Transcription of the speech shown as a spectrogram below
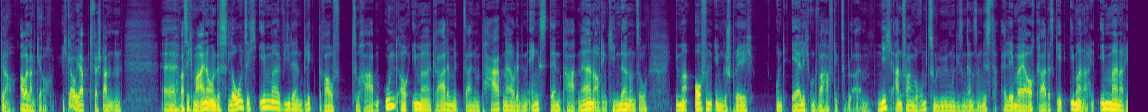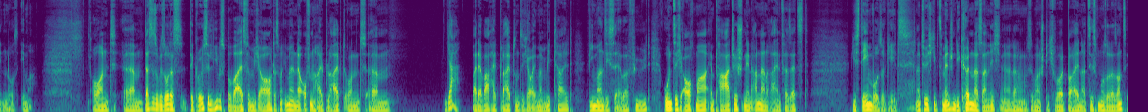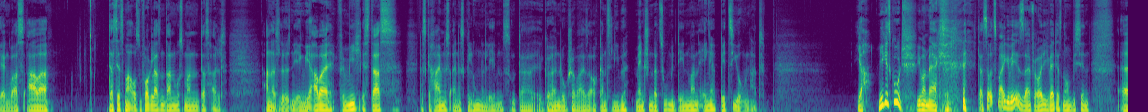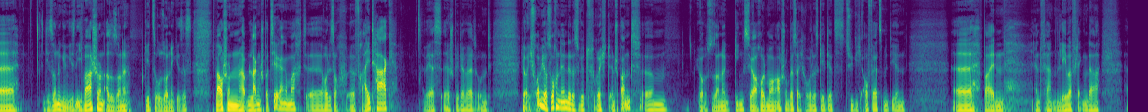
Genau, aber langt ja auch. Ich glaube, ihr habt verstanden, äh, was ich meine. Und es lohnt sich immer wieder einen Blick drauf zu haben und auch immer, gerade mit seinem Partner oder den engsten Partnern, auch den Kindern und so, immer offen im Gespräch und ehrlich und wahrhaftig zu bleiben. Nicht anfangen rumzulügen und diesen ganzen Mist erleben wir ja auch gerade. Es geht immer nach hinten, immer nach hinten los, immer. Und ähm, das ist sowieso das, der größte Liebesbeweis für mich auch, dass man immer in der Offenheit bleibt und ähm, ja, bei der Wahrheit bleibt und sich auch immer mitteilt, wie man sich selber fühlt und sich auch mal empathisch in den anderen reinversetzt wie es dem wohl so geht. Natürlich gibt es Menschen, die können das dann nicht. Ne? Dann ist immer Stichwort bei Narzissmus oder sonst irgendwas. Aber das jetzt mal außen vor gelassen, dann muss man das halt anders lösen irgendwie. Aber für mich ist das das Geheimnis eines gelungenen Lebens. Und da gehören logischerweise auch ganz liebe Menschen dazu, mit denen man enge Beziehungen hat. Ja, mir geht's gut, wie man merkt. Das soll es mal gewesen sein für heute. Ich werde jetzt noch ein bisschen äh, die Sonne genießen. Ich war schon, also Sonne geht so, sonnig ist es. Ich war auch schon, habe einen langen Spaziergang gemacht. Äh, heute ist auch äh, Freitag, wer es äh, später hört. Und ja, ich freue mich aufs Wochenende. Das wird recht entspannt. Ähm, ja, Susanne ging es ja heute Morgen auch schon besser. Ich hoffe, das geht jetzt zügig aufwärts mit ihren äh, beiden entfernten Leberflecken da.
